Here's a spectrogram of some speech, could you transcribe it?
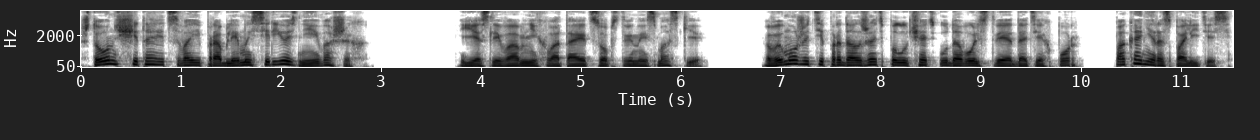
что он считает свои проблемы серьезнее ваших. Если вам не хватает собственной смазки, вы можете продолжать получать удовольствие до тех пор, пока не распалитесь.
